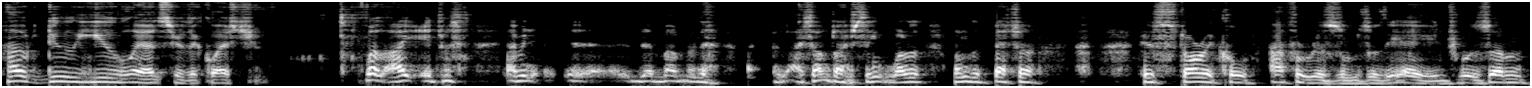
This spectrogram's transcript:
How do you answer the question? Well, I, it was. I mean, uh, I sometimes think one of, one of the better historical aphorisms of the age was um,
